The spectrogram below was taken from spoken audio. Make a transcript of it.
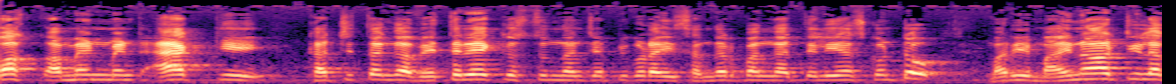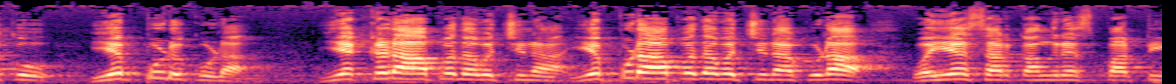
వక్ అమెండ్మెంట్ యాక్ట్కి ఖచ్చితంగా వ్యతిరేకిస్తుందని చెప్పి కూడా ఈ సందర్భంగా తెలియజేసుకుంటూ మరి మైనార్టీలకు ఎప్పుడు కూడా ఎక్కడ ఆపద వచ్చినా ఎప్పుడు ఆపద వచ్చినా కూడా వైఎస్ఆర్ కాంగ్రెస్ పార్టీ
